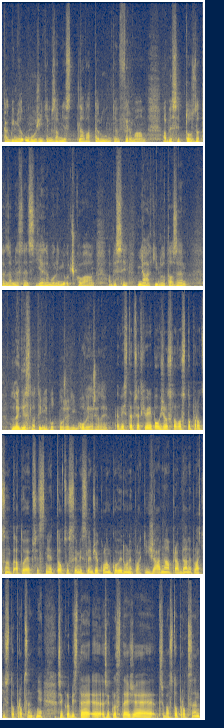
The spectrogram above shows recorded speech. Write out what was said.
tak by měl umožnit těm zaměstnavatelům, těm firmám, aby si to, zda ten zaměstnanec je nebo není očkován, aby si nějakým dotazem legislativně podpořeným ověřili. Vy jste před chvíli použil slovo 100% a to je přesně to, co si myslím, že kolem covidu neplatí. Žádná pravda neplatí 100%. Řekl, byste, eh, řekl jste, že třeba 100%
